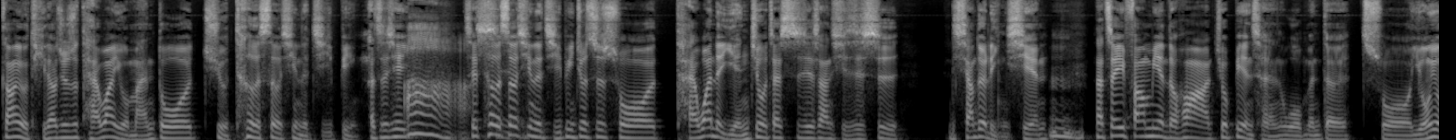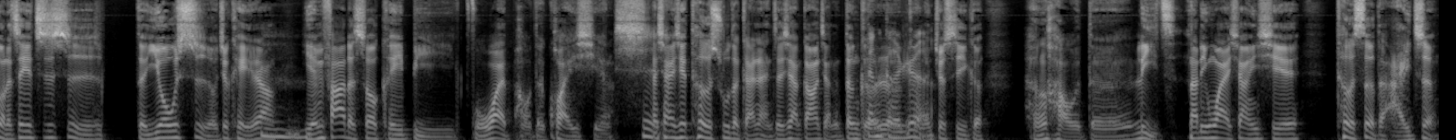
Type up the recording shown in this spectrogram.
刚刚有提到，就是台湾有蛮多具有特色性的疾病，那这些啊，这些特色性的疾病，就是说台湾的研究在世界上其实是相对领先。嗯，那这一方面的话，就变成我们的所拥有的这些知识的优势，就可以让研发的时候可以比国外跑得快一些了。是，那像一些特殊的感染症，像刚刚讲的登革热，可能就是一个很好的例子。那另外像一些特色的癌症。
